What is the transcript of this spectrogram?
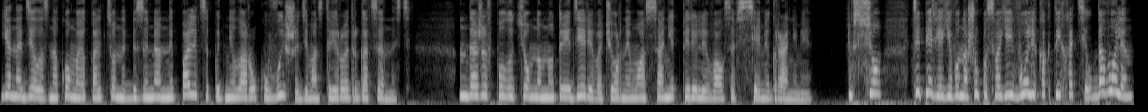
Я надела знакомое кольцо на безымянный палец и подняла руку выше, демонстрируя драгоценность. Даже в полутемном внутри дерева черный муассанит переливался всеми гранями. «Все! Теперь я его ношу по своей воле, как ты и хотел. Доволен?»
